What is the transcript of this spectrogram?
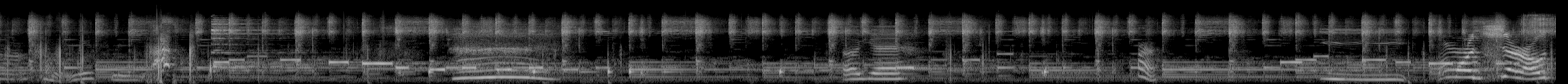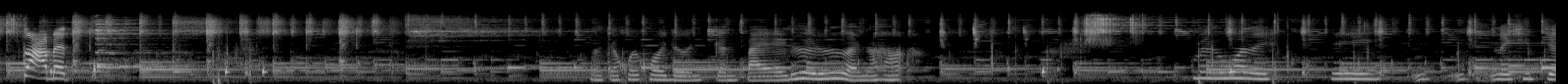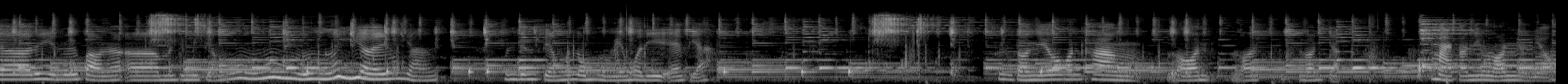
je... Ah. I... Mozzarella, damn it! Chúng ta sẽ เราจะค่อยๆเดินกันไปเรื่อยๆนะฮะ ไม่รู้ว่าในในในคลิปจะได้ยินหรือเปล่านะ เออมันจะมีเสียงงื้ออะไรบางอย่าง มันเป็นเสียงพัดลมผมเองพอดีเอสีย ซึ่งตอนนี้ก็ค่อนข้างร้อนร้อนร้อนจัดไม่ตอนนี้ร้อนอย่างเดียว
